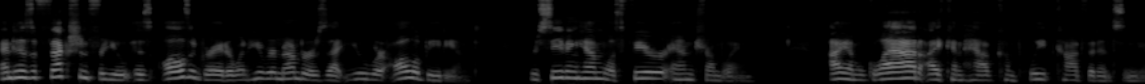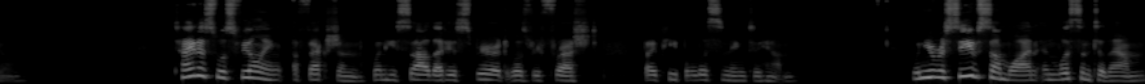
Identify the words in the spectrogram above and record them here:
And his affection for you is all the greater when he remembers that you were all obedient, receiving him with fear and trembling. I am glad I can have complete confidence in you. Titus was feeling affection when he saw that his spirit was refreshed by people listening to him. When you receive someone and listen to them,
